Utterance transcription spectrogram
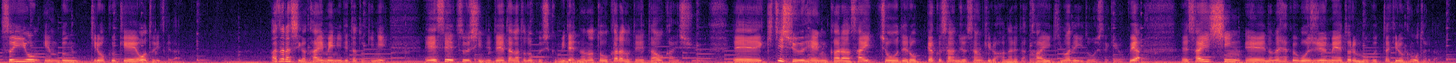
水温塩分記録計を取り付けたアザラシが海面に出た時に衛星通信でデータが届く仕組みで7頭からのデータを回収、えー、基地周辺から最長で633キロ離れた海域まで移動した記録や最新、えー、750メートル潜った記録も取れた。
